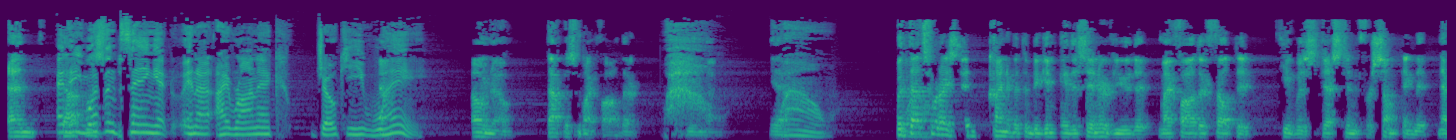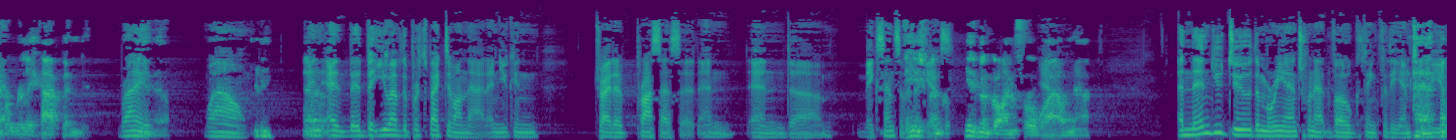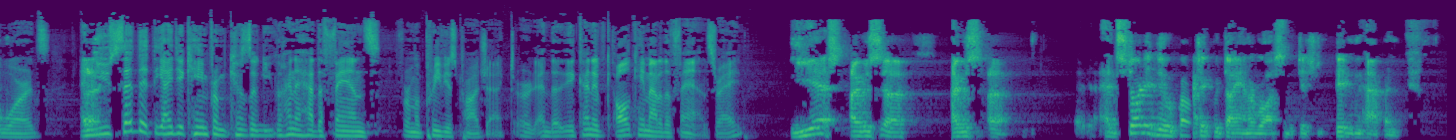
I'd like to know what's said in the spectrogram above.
And and he was- wasn't saying it in an ironic, jokey way. Oh no, that was my father. Wow. Yeah. Wow. But that's what I said kind of at the beginning of this interview that my father felt that he was destined for something that never really happened. Right. You know? Wow. And, and that that you have the perspective on that, and you can try to process it and and um, make sense of it. he's been he's been gone for a while now. And then you do the Marie Antoinette Vogue thing for the MTV Awards. And you said that the idea came from because you kind of had the fans from a previous project, or and the, it kind of all came out of the fans, right? Yes, I was. Uh, I was. Uh, had started to do a project with Diana Ross, which just didn't happen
